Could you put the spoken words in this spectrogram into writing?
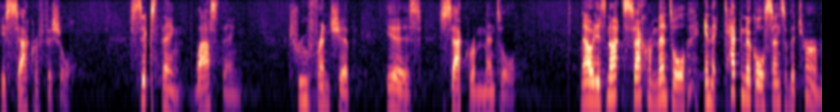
is sacrificial. Sixth thing, last thing, true friendship is sacramental. Now, it is not sacramental in the technical sense of the term.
